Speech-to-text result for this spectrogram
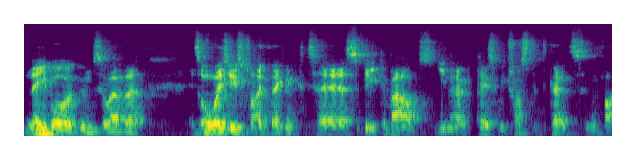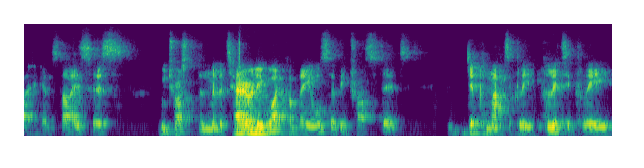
neighbor or whomsoever, it's always useful, I think, to speak about, you know, okay, so we trusted the Kurds in the fight against ISIS, we trusted them militarily, why can't they also be trusted diplomatically, politically,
